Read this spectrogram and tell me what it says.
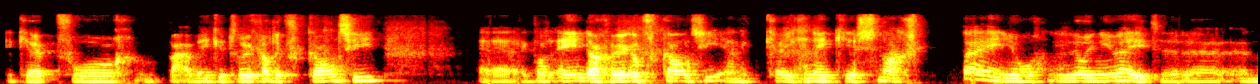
ik heb voor een paar weken terug had ik vakantie. Uh, ik was één dag weg op vakantie en ik kreeg in één keer s'nachts pijn, joh. Dat wil je niet weten. En,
